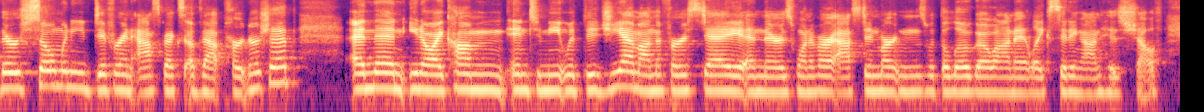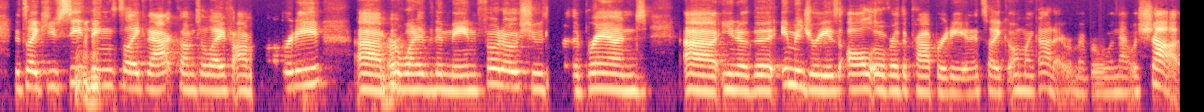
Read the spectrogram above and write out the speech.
there are so many different aspects of that partnership. And then, you know, I come in to meet with the GM on the first day, and there's one of our Aston Martins with the logo on it, like sitting on his shelf. It's like you see mm-hmm. things like that come to life on property, um, or mm-hmm. one of the main photo shoots for the brand. Uh, you know, the imagery is all over the property, and it's like, oh my God, I remember when that was shot.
